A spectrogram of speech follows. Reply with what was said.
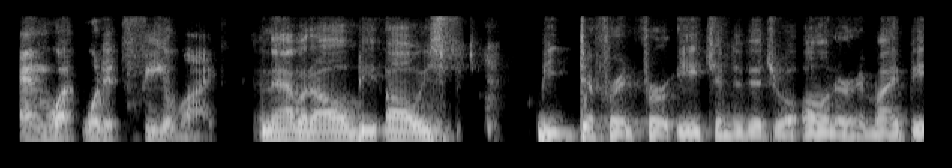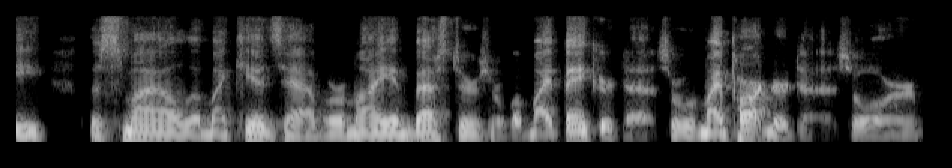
And what would it feel like? And that would all be always be different for each individual owner. It might be the smile that my kids have, or my investors, or what my banker does, or what my partner does, or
